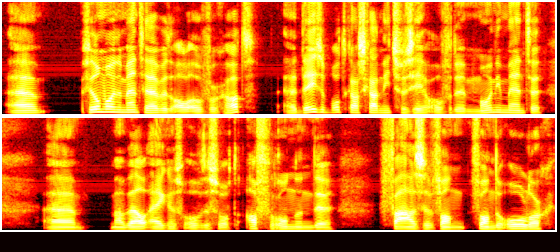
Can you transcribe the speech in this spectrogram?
Eh, veel monumenten hebben we het al over gehad. Eh, deze podcast gaat niet zozeer over de monumenten, maar wel eigenlijk over de soort afrondende fase van, van de oorlog,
